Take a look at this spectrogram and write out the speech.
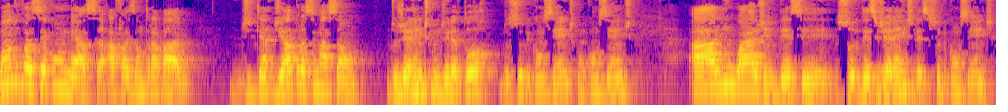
quando você começa a fazer um trabalho de, de aproximação do gerente com o diretor, do subconsciente com o consciente, a linguagem desse, desse gerente, desse subconsciente,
